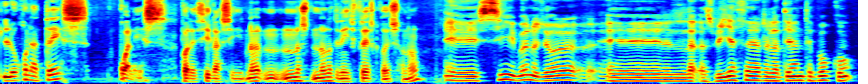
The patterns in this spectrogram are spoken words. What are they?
Luego la 3 ¿Cuál es? Por decirlo así. No, no, no lo tenéis fresco eso, ¿no? Eh, sí, bueno, yo eh, las vi hace relativamente poco.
